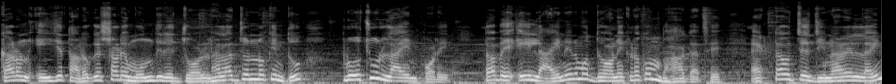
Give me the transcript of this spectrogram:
কারণ এই যে তারকেশ্বরে মন্দিরে জল ঢালার জন্য কিন্তু প্রচুর লাইন পড়ে। তবে এই লাইনের মধ্যে অনেক রকম ভাগ আছে। একটা হচ্ছে জেনারেল লাইন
